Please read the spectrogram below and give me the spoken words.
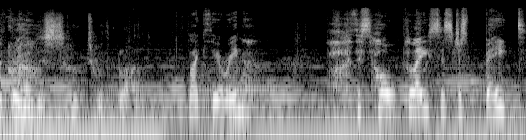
The ground is soaked with blood. Like the arena. Oh, this whole place is just bait.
